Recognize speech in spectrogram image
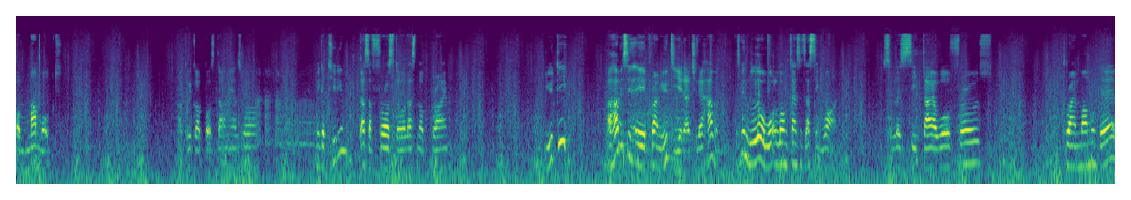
Or mammoth. Okay we got boss down here as well. Megatherium? That's a frost though. That's not prime. UT I haven't seen a Prime UT yet actually, I haven't. It's been a little long time since I've seen one. So let's see Dire Wolf. Prime Mammoth there,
